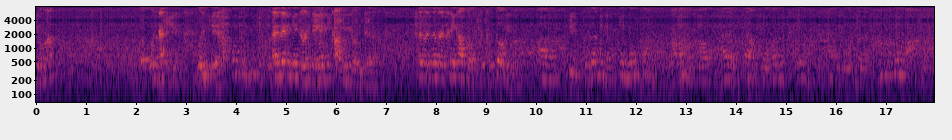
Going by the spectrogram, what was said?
有吗？我问一是文学。哎，那你主任学，因为你搞英语文学的。那么，那么可以告诉我们是什么作品吗？呃，剧词的那个近优线打的很高，像有关的这个，它比如是空间法什么的，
